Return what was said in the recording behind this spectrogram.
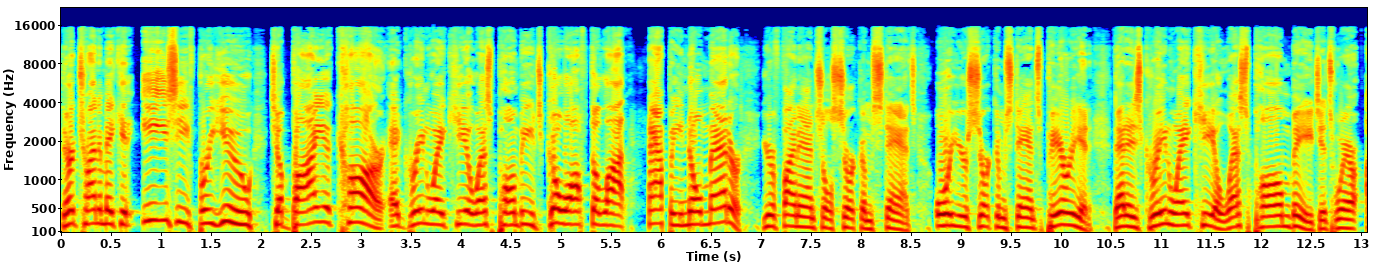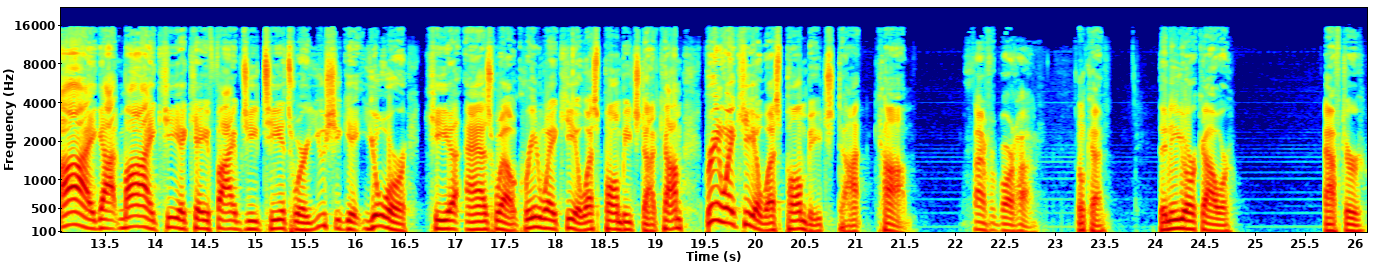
they're trying to make it easy for you to buy a car at Greenway Kia West Palm Beach. Go off the lot happy no matter your financial circumstance or your circumstance period. That is Greenway Kia West Palm Beach. It's where I got my Kia K5 GT. It's where you should get your Kia as well. Greenway Kia West Palm Beach.com. Greenway Kia West Palm Beach.com. It's time for Barhan. Okay. The New York Hour after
